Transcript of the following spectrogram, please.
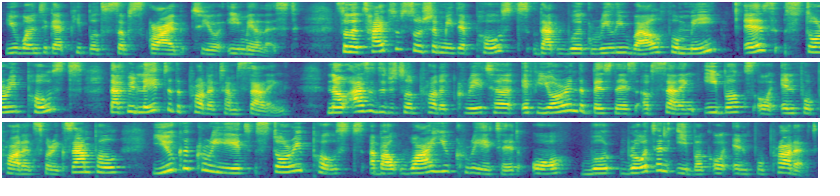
you want to get people to subscribe to your email list. So, the types of social media posts that work really well for me is story posts that relate to the product I'm selling. Now, as a digital product creator, if you're in the business of selling ebooks or info products, for example, you could create story posts about why you created or wrote an ebook or info product.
